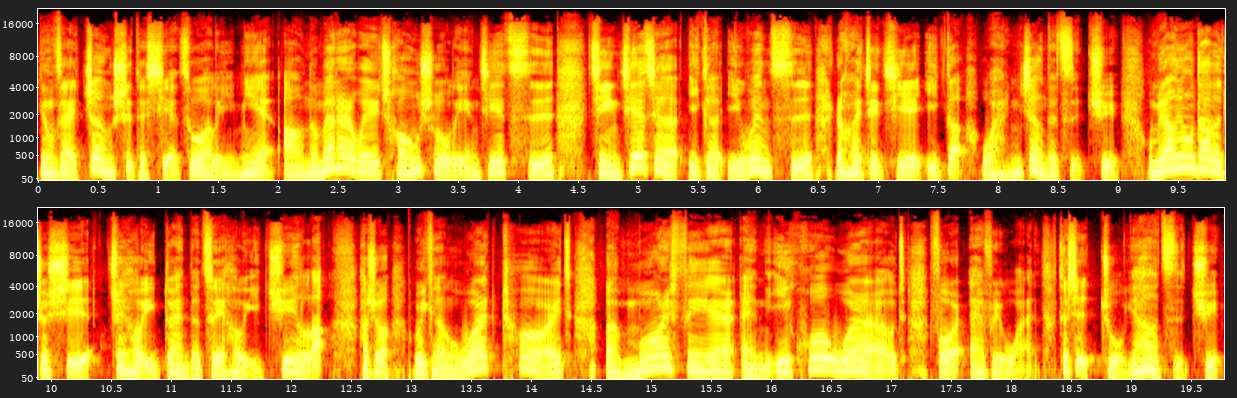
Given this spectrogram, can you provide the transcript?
用在正式的写作里面啊。No matter 为从属连接词，紧接着一个疑问词，然后再接一个完整的子句。我们要用到的就是最后一段的最后一句了。他说：“We can work toward a more fair and equal world for everyone。”这是主要子句，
